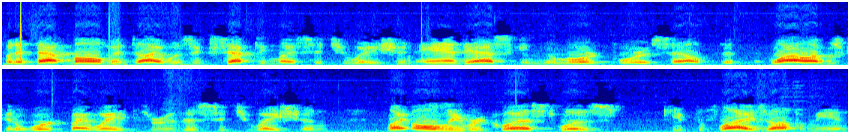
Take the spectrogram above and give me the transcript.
but at that moment, I was accepting my situation and asking the Lord for His help. That while I was going to work my way through this situation, my only request was keep the flies off of me, and,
